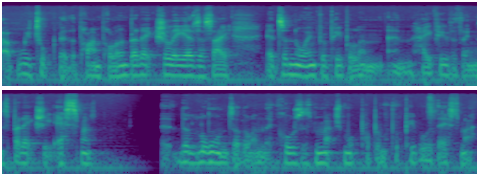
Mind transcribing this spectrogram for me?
uh, we talked about the pine pollen, but actually, as I say, it's annoying for people and, and hay fever things. But actually, asthma, the lawns are the one that causes much more problem for people with asthma.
